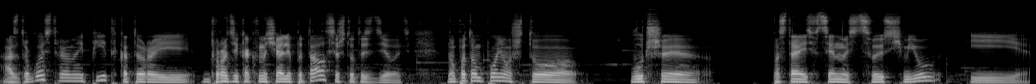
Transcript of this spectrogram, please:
А с другой стороны, Пит, который вроде как вначале пытался что-то сделать, но потом понял, что лучше поставить в ценность свою семью и,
